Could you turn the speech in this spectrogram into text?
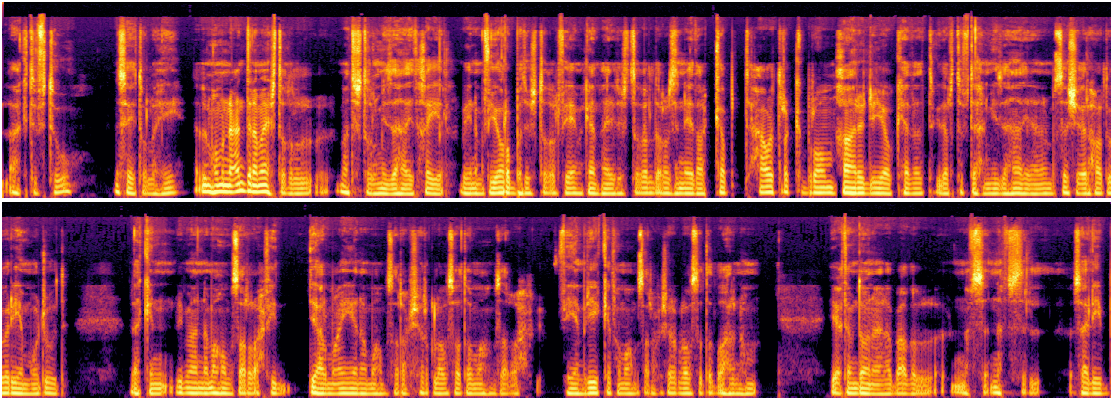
ال Active 2 نسيت والله هي. المهم إن عندنا ما يشتغل ما تشتغل الميزة هذه تخيل. بينما في أوروبا تشتغل في أي مكان ثاني تشتغل. لدرجة إنه إذا ركبت حاول تركب ROM خارجي أو كذا تقدر تفتح الميزة هذه لأن المستشعر hardwareيا موجود. لكن بما أنه ما هو مصرح في ديار معينة ما هو مصرح في الشرق الأوسط وما هو مصرح في أمريكا فما هو مصرح في الشرق الأوسط الظاهر إنهم يعتمدون على بعض نفس نفس اساليب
